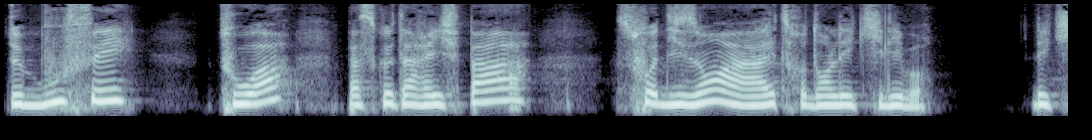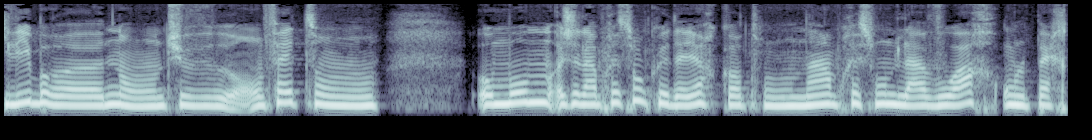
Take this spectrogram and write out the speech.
te bouffer toi parce que tu n'arrives pas, soi-disant, à être dans l'équilibre. L'équilibre, euh, non. Tu veux, en fait, on, au moment, j'ai l'impression que d'ailleurs, quand on a l'impression de l'avoir, on le perd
